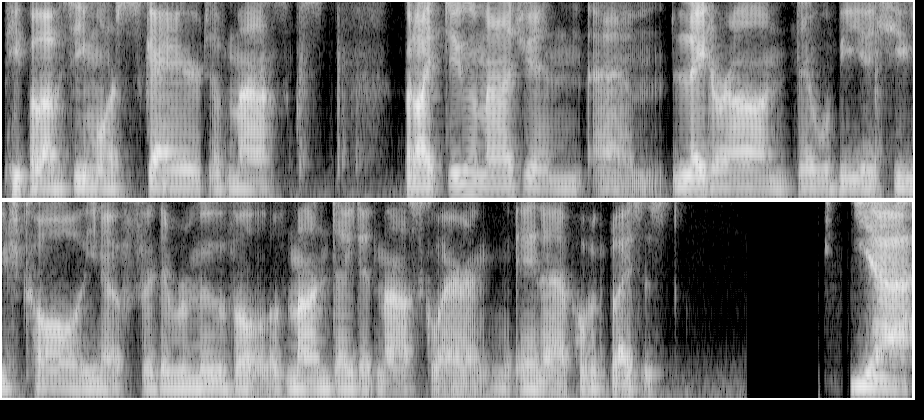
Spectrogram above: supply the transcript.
people obviously more scared of masks. But I do imagine um, later on there will be a huge call, you know, for the removal of mandated mask wearing in uh, public places. Yeah,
